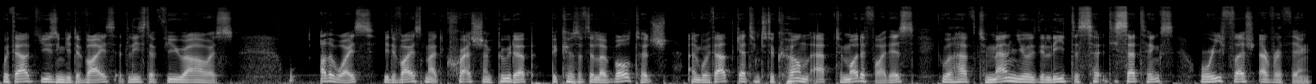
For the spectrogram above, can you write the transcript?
without using your device at least a few hours. Otherwise, your device might crash and boot up because of the low voltage, and without getting to the kernel app to modify this, you will have to manually delete the, se the settings or reflash everything.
